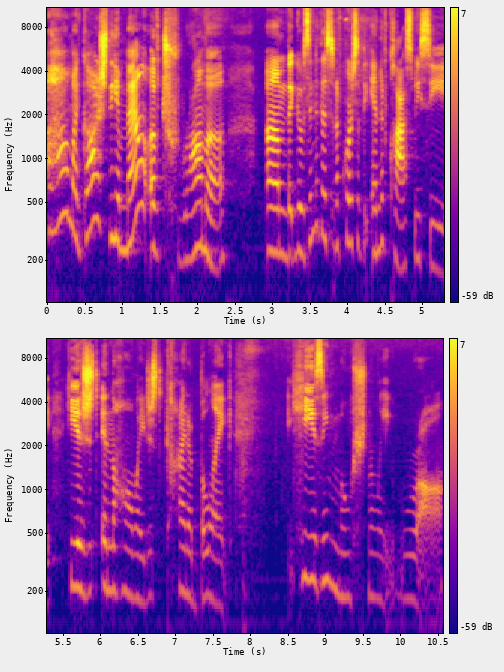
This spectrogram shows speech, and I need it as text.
oh my gosh, the amount of trauma um, that goes into this. And of course, at the end of class, we see he is just in the hallway, just kind of blank. He's emotionally raw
